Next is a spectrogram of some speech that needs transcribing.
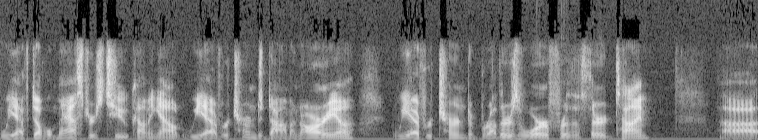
We have Double Masters 2 coming out. We have Return to Dominaria. We have returned to Brothers War for the third time. Uh,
